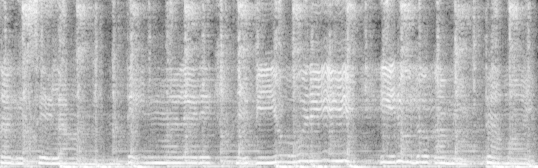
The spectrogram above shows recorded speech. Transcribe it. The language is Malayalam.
പരിശുദ്ധ തെന്മലരെ നബിയോരേ ഇരുലോകമിത്തമായി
